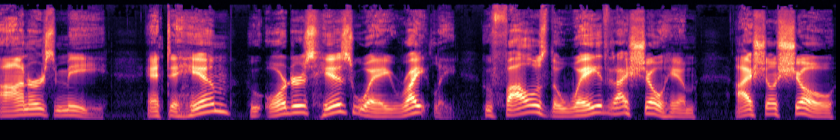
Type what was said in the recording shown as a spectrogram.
honors me and to him who orders his way rightly, who follows the way that I show him, I shall show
